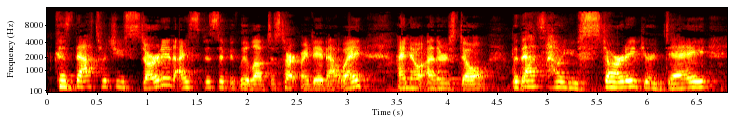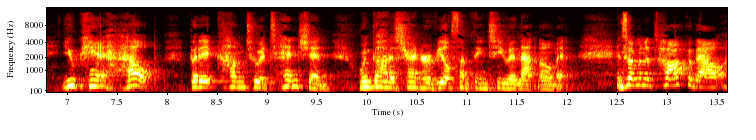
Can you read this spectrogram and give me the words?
because that's what you started. I specifically love to start my day that way. I know others don't, but that's how you started your day. You can't help but it come to attention when God is trying to reveal something to you in that moment. And so I'm going to talk about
